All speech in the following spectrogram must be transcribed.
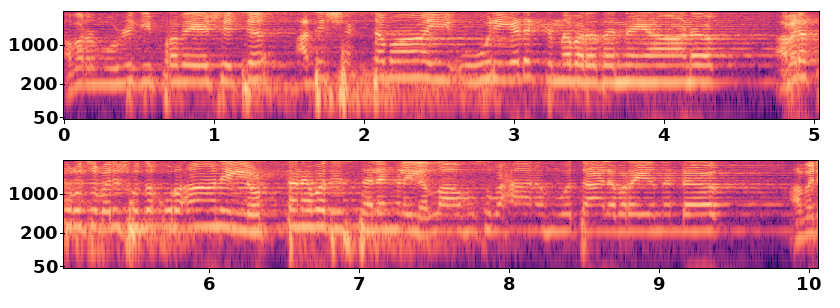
അവർ മുഴുകി പ്രവേശിച്ച് അതിശക്തമായി ഊരിയെടുക്കുന്നവർ തന്നെയാണ്. അവരെ കുറിച്ച് പരിശുദ്ധ ഖുർആാനിൽ ഒട്ടനവധി സ്ഥലങ്ങളിൽ അള്ളാഹു തആല പറയുന്നുണ്ട്. അവർ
